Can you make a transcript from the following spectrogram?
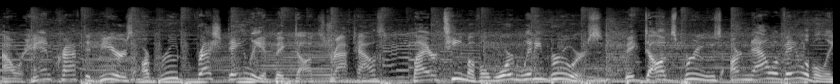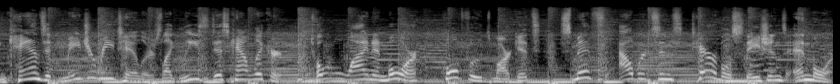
Our handcrafted beers are brewed fresh daily at Big Dogs Draft House by our team of award-winning brewers. Big Dogs brews are now available in cans at major retailers like Lee's Discount Liquor, Total Wine and More, Whole Foods Markets, Smith's, Albertsons, Terrible Stations, and more.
